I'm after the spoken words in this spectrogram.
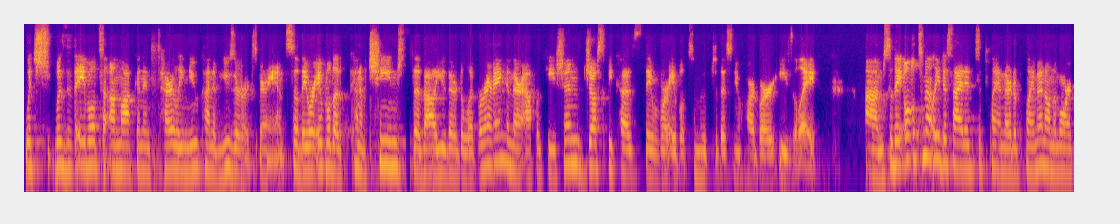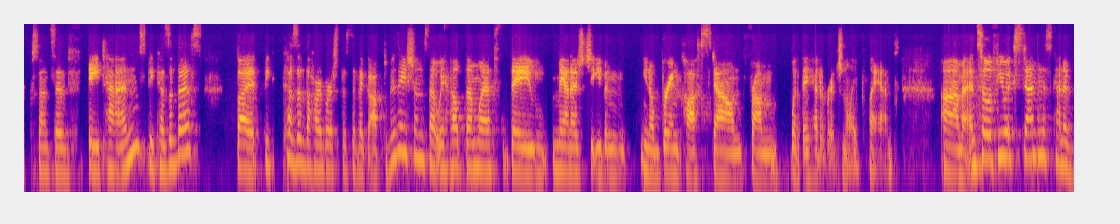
which was able to unlock an entirely new kind of user experience. So they were able to kind of change the value they're delivering in their application just because they were able to move to this new hardware easily. Um, so they ultimately decided to plan their deployment on the more expensive A10s because of this. But because of the hardware specific optimizations that we help them with, they managed to even, you know, bring costs down from what they had originally planned. Um, and so if you extend this kind of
